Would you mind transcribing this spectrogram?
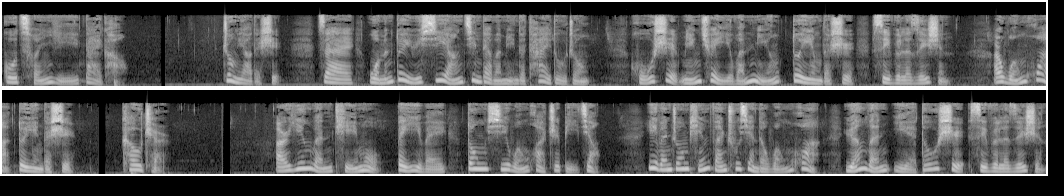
故存疑待考。重要的是，在我们对于西洋近代文明的态度中，胡适明确以文明对应的是 civilization，而文化对应的是 culture。而英文题目被译为“东西文化之比较”，译文中频繁出现的文化。原文也都是 civilization。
